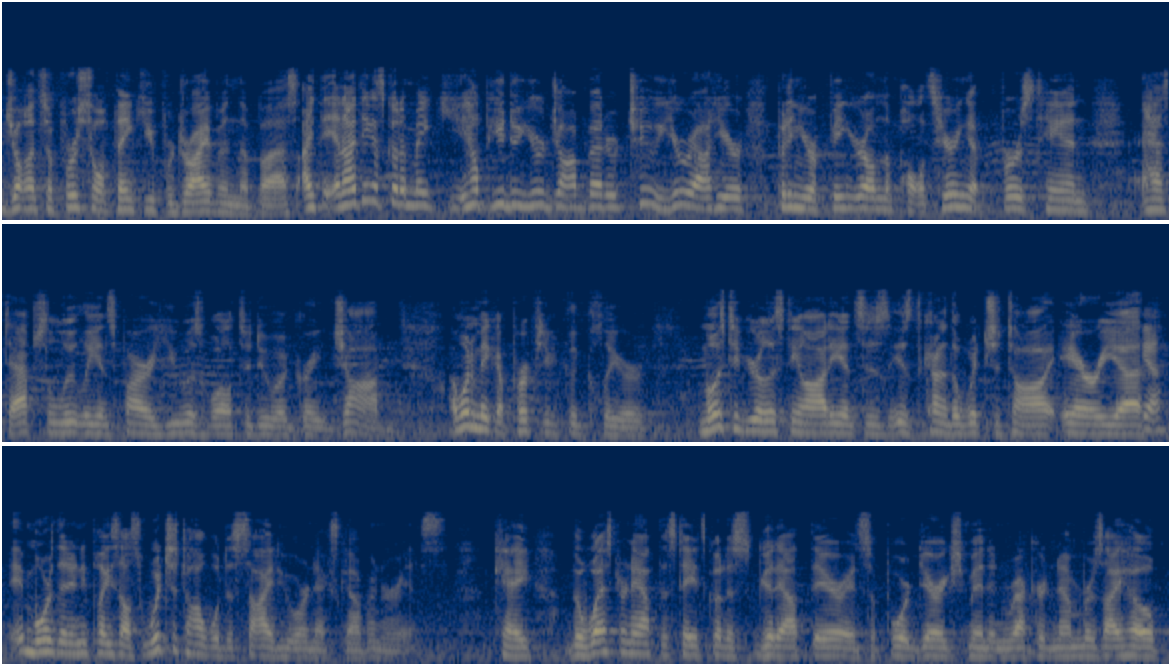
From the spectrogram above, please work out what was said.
John, so first of all, thank you for driving the bus. I th- and I think it's going to make you, help you do your job better too. You're out here putting your finger on the pulse, hearing it firsthand has to absolutely inspire you as well to do a great job. I want to make it perfectly clear. Most of your listening audience is, is kind of the Wichita area. Yeah. Eh, more than any place else, Wichita will decide who our next governor is. Okay, the western half of the state's going to get out there and support Derek Schmidt in record numbers, I hope.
